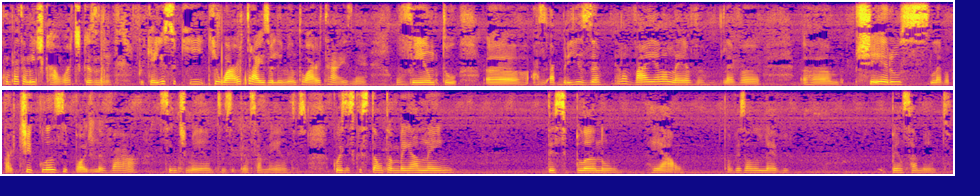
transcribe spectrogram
completamente caóticas, né? Porque é isso que, que o ar traz, o elemento ar traz, né? O vento, uh, a, a, brisa, ela vai, ela leva, leva uh, cheiros, leva partículas e pode levar sentimentos e pensamentos, coisas que estão também além desse plano real. Talvez ela leve o pensamento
